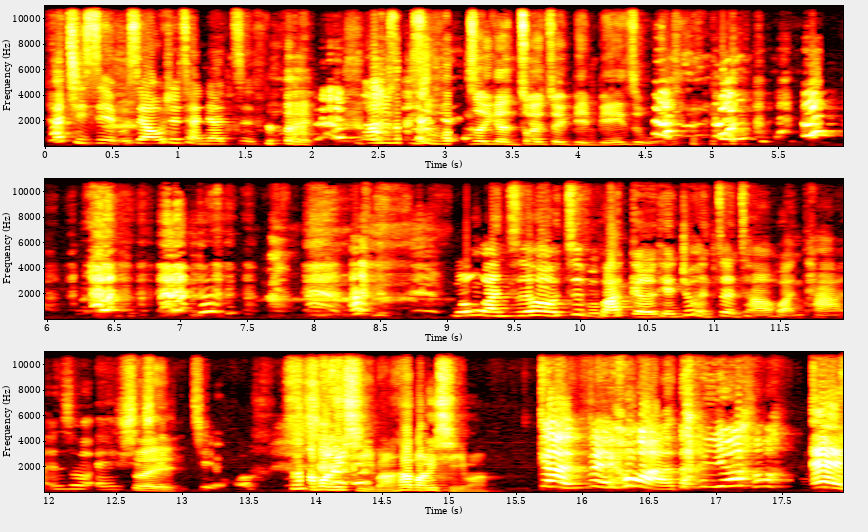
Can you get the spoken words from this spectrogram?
他其实也不是要去参加制服，对，他就在制服的时候一个人坐在最边边一直闻，闻完之后制服他隔天就很正常的还他，就说哎，谢谢你借我。他要帮你洗吗？他要帮你洗吗？干废话，但要哎、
